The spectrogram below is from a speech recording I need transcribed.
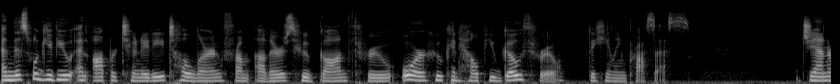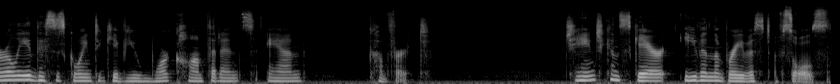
And this will give you an opportunity to learn from others who've gone through or who can help you go through the healing process. Generally, this is going to give you more confidence and comfort. Change can scare even the bravest of souls.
